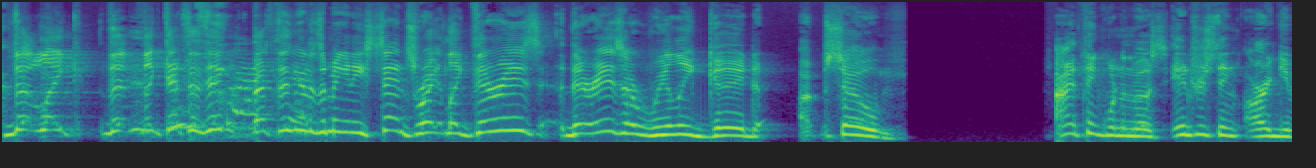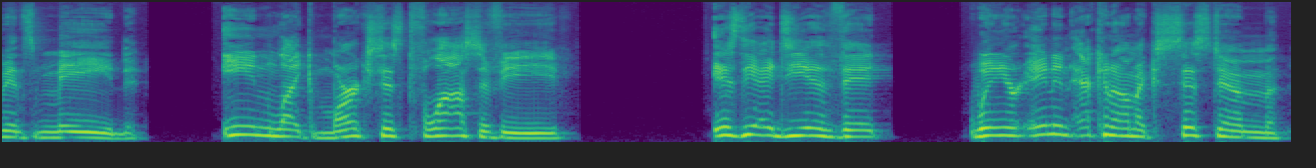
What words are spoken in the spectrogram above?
The, like, the, like that's the thing. That's the thing that doesn't make any sense, right? Like, there is there is a really good. uh, So, I think one of the most interesting arguments made in like Marxist philosophy is the idea that when you're in an economic system,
